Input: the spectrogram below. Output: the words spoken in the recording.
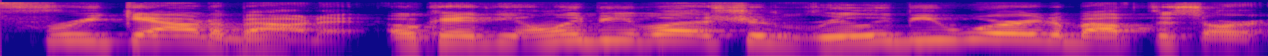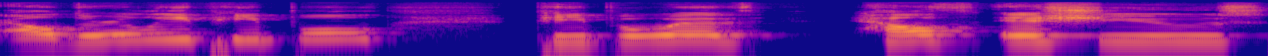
freak out about it. Okay, the only people that should really be worried about this are elderly people, people with health issues,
